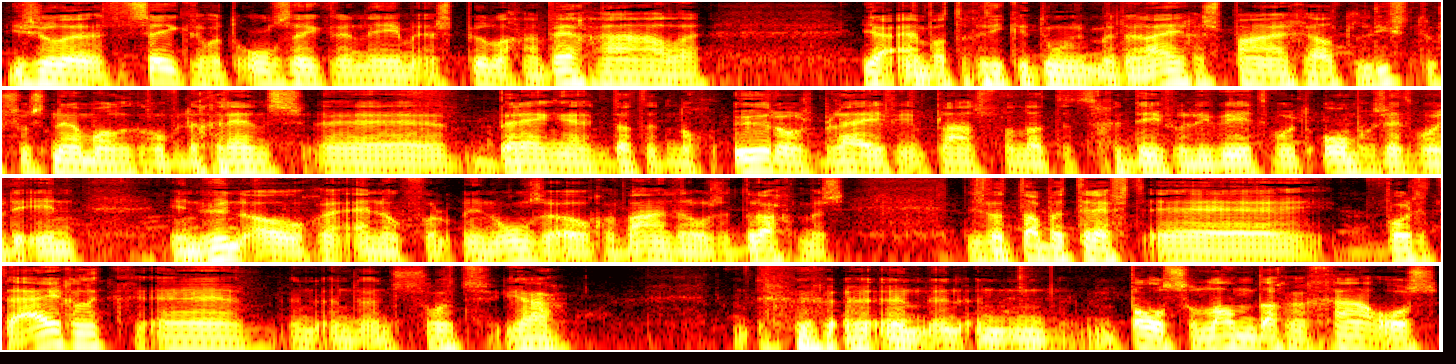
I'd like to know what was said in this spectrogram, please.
die zullen het zeker wat onzekere nemen en spullen gaan weghalen... Ja, en wat de Grieken doen met hun eigen spaargeld... liefst zo snel mogelijk over de grens uh, brengen... dat het nog euro's blijven in plaats van dat het gedevalueerd wordt... omgezet worden in, in hun ogen en ook in onze ogen waardeloze drachmes. Dus wat dat betreft uh, wordt het eigenlijk uh, een, een, een soort... Ja, een, een, een Poolse landdag, een chaos...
